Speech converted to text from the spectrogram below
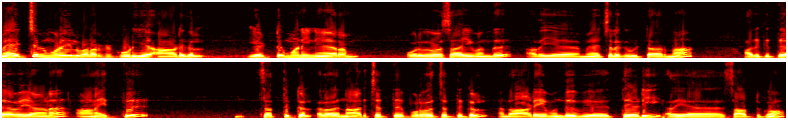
மேய்ச்சல் முறையில் வளர்க்கக்கூடிய ஆடுகள் எட்டு மணி நேரம் ஒரு விவசாயி வந்து அதை மேய்ச்சலுக்கு விட்டார்னா அதுக்கு தேவையான அனைத்து சத்துக்கள் அதாவது நார்ச்சத்து புரதச்சத்துக்கள் அந்த ஆடையை வந்து தேடி அதை சாப்பிட்டுக்கும்.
